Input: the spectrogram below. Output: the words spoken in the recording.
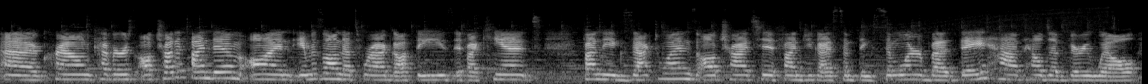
uh, crown covers. I'll try to find them on Amazon. That's where I got these. If I can't find the exact ones, I'll try to find you guys something similar, but they have held up very well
